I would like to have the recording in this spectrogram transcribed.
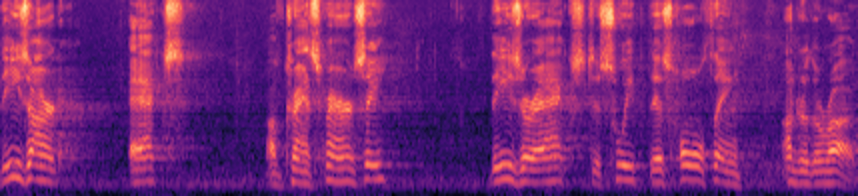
These aren't acts of transparency. These are acts to sweep this whole thing under the rug.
